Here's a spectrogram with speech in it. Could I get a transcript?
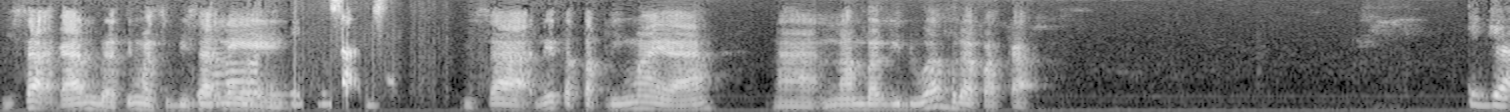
Bisa kan? Berarti masih bisa nih. Bisa, bisa. Bisa. Ini tetap 5 ya. Nah, 6 bagi 2 berapa, Kak? 3.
